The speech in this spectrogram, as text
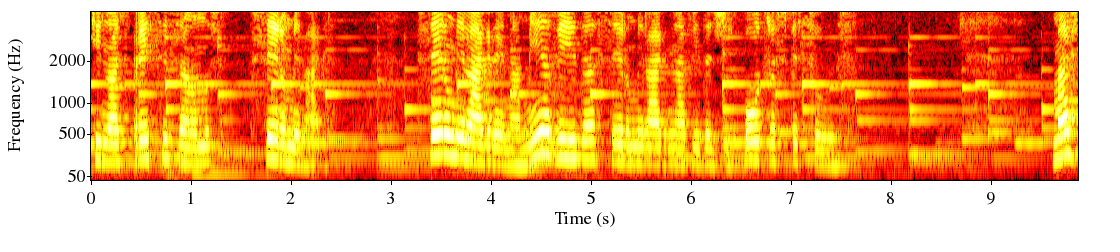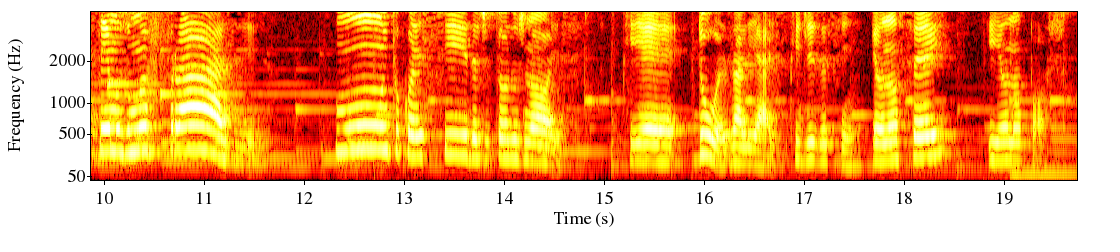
que nós precisamos ser um milagre. Ser um milagre na minha vida, ser um milagre na vida de outras pessoas. Mas temos uma frase muito conhecida de todos nós, que é duas, aliás, que diz assim: Eu não sei e eu não posso.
